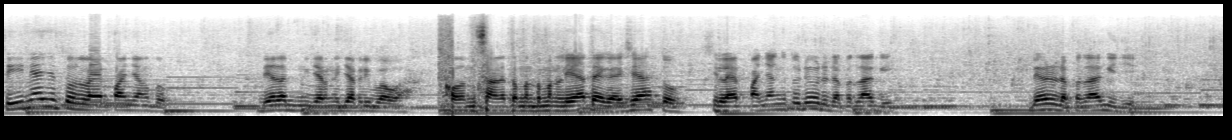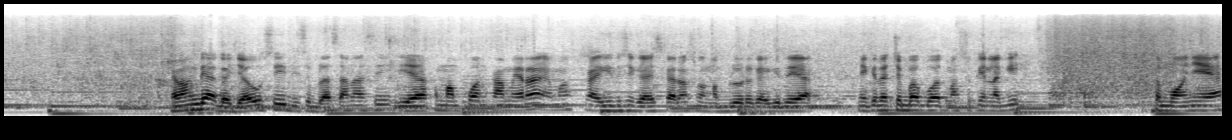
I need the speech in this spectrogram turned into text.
Si ini aja tuh layar panjang tuh. Dia lagi ngejar-ngejar di bawah. Kalau misalnya teman-teman lihat ya guys ya tuh si layar panjang itu dia udah dapat lagi. Dia udah dapat lagi Ji emang dia agak jauh sih di sebelah sana sih. Ya kemampuan kamera emang kayak gitu sih guys. Sekarang suka ngeblur kayak gitu ya. Ini kita coba buat masukin lagi semuanya ya.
